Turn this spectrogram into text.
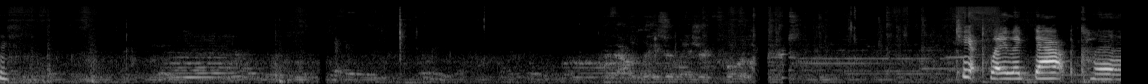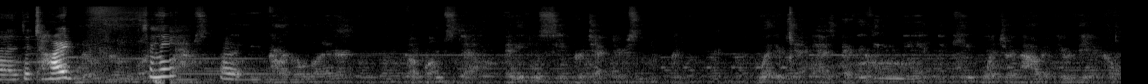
Can't play like that because it's hard for me. cargo liner, a bump step, and even seat protectors. WeatherTech has everything you need to keep winter out of your vehicle.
